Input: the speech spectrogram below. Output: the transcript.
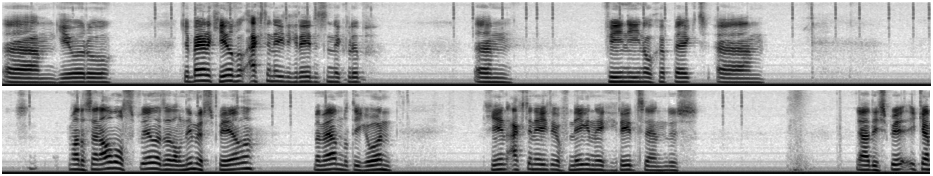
um, Georo. Ik heb eigenlijk heel veel 98 redens in de club. Um, Vini nog gepakt. Um, maar dat zijn allemaal spelers die al niet meer spelen. Bij mij omdat die gewoon geen 98 of 99 reed zijn. Dus ja, die speel. Ik heb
